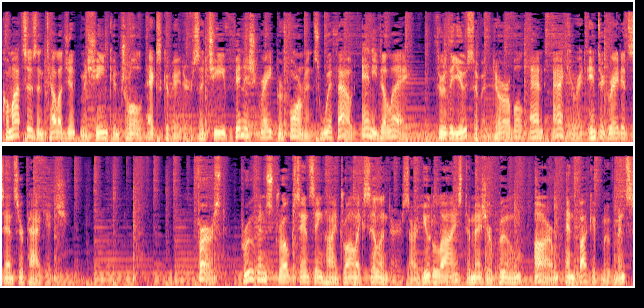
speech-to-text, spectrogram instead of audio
Komatsu's intelligent machine control excavators achieve finish-grade performance without any delay through the use of a durable and accurate integrated sensor package. First, Proven stroke sensing hydraulic cylinders are utilized to measure boom, arm, and bucket movements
